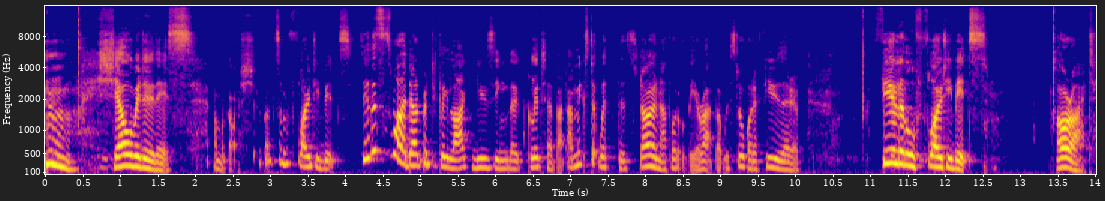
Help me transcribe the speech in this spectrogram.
shall we do this? Oh my gosh, I've got some floaty bits. See, this is why I don't particularly like using the glitter, but I mixed it with the stone. I thought it would be all right, but we've still got a few that have few little floaty bits. All right,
